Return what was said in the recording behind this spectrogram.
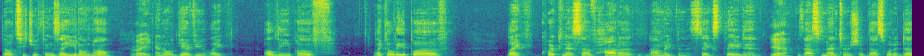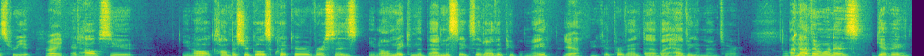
they'll teach you things that you don't know, Right. and it'll give you like a leap of, like a leap of, like quickness of how to not make the mistakes they did. Yeah. Because that's mentorship. That's what it does for you. Right. It helps you, you know, accomplish your goals quicker versus you know making the bad mistakes that other people made Yeah. you could prevent that by having a mentor. Okay. Another one is giving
